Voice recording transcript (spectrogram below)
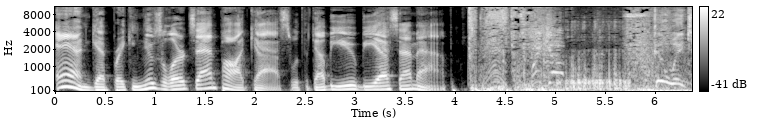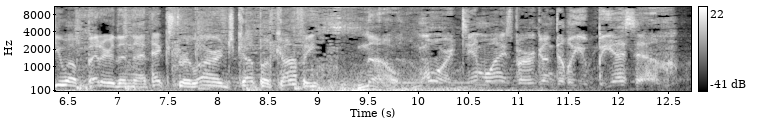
and get breaking news alerts and podcasts with the WBSM app. He'll wake you up better than that extra large cup of coffee. No, more Tim Weisberg on WBSM.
